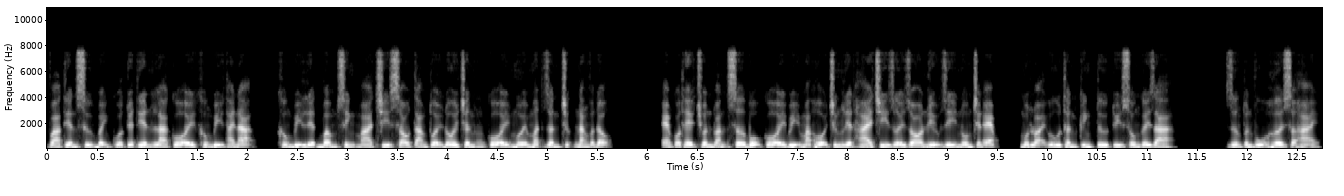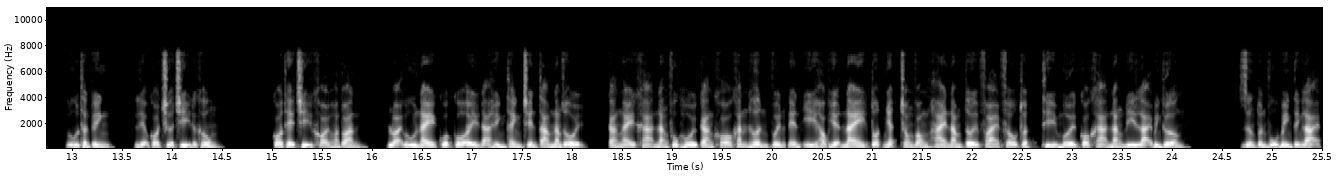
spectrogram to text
và tiền sử bệnh của tuyết tiên là cô ấy không bị tai nạn không bị liệt bẩm sinh mà chỉ sau tám tuổi đôi chân cô ấy mới mất dần chức năng vận động. Em có thể chuẩn đoán sơ bộ cô ấy bị mắc hội chứng liệt hai chi dưới do liệu gì nôm chèn ép, một loại ưu thần kinh từ tủy sống gây ra. Dương tuấn vũ hơi sợ hãi, ưu thần kinh, liệu có chữa trị được không? Có thể trị khỏi hoàn toàn, loại u này của cô ấy đã hình thành trên tám năm rồi, càng ngày khả năng phục hồi càng khó khăn hơn với nền y học hiện nay, tốt nhất trong vòng hai năm tới phải phẫu thuật thì mới có khả năng đi lại bình thường. Dương tuấn vũ bình tĩnh lại,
